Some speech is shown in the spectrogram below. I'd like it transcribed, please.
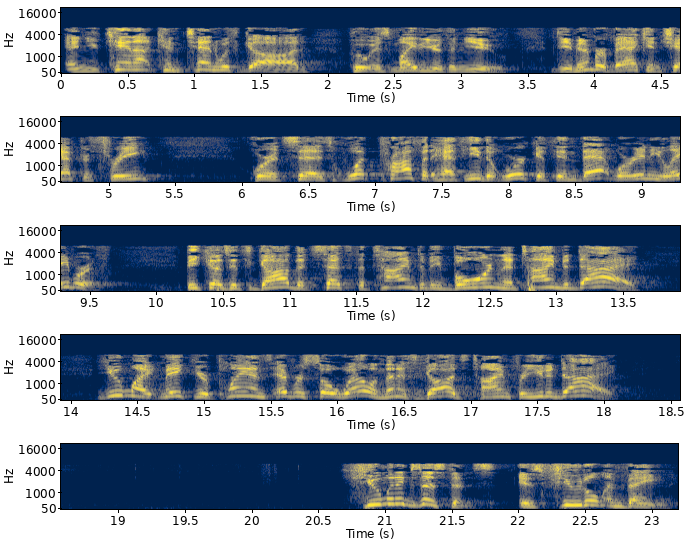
And you cannot contend with God who is mightier than you. Do you remember back in chapter 3 where it says, What profit hath he that worketh in that wherein he laboreth? Because it's God that sets the time to be born and the time to die. You might make your plans ever so well and then it's God's time for you to die. Human existence is futile and vain.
